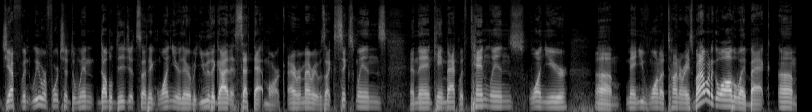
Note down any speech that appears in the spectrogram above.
Jeff. We were fortunate to win double digits. I think one year there, but you were the guy that set that mark. I remember it was like six wins, and then came back with ten wins one year. Um, man, you've won a ton of races, but I want to go all the way back. Um,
